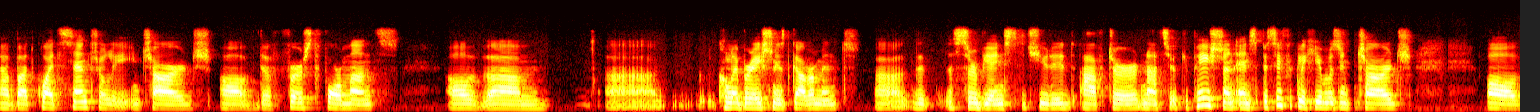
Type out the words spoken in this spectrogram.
uh, but quite centrally in charge of the first four months of um, uh, collaborationist government uh, that Serbia instituted after Nazi occupation. And specifically, he was in charge of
